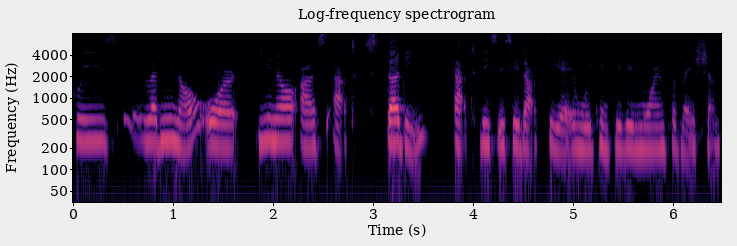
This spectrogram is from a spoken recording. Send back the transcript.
please let me know or email us at study at vcc.ca and we can give you more information.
